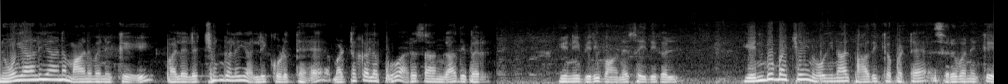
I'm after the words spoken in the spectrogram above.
நோயாளியான மாணவனுக்கு பல லட்சங்களை அள்ளி கொடுத்த மட்டக்களப்பு அரசாங்க அதிபர் இனி விரிவான செய்திகள். எண்புமச்சை நோயினால் பாதிக்கப்பட்ட சிறுவனுக்கு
